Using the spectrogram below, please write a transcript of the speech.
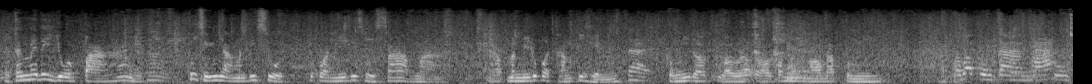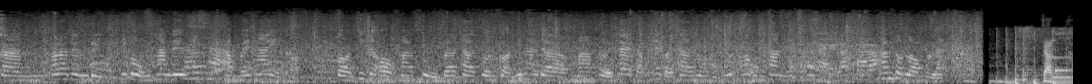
แต่ท่านไม่ได้โยนปลาให้ ทุกสิ่งทุกอย่างมันพิสูจน์ทุกวันนี้พิสูจน์ทราบมานะ ครับมันมีรูปธรรมที่เห็น ใช่ตรงนี้เราเราเราเราต้องน้อมรับตรงนี้ เพราะว่าโครงการโครงการพระราชดำริที่พระองค์ท่านได้ทำไว้ให้ ก่อนที่จะออกมาสู่ประชาชนก่อนที่ท่านจะมาเผยแพร่กับให้ประชาชนของพระองค์ท่านเนี่ยท่านทดลองหมดแล้ว จัดท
